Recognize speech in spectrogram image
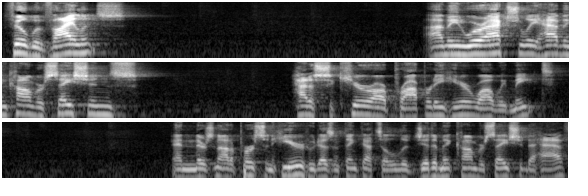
filled with violence. I mean, we're actually having conversations how to secure our property here while we meet. And there's not a person here who doesn't think that's a legitimate conversation to have.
